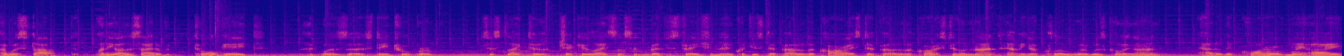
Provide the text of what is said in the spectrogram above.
I was stopped on the other side of a toll gate. It was a state trooper, just like to check your license and registration. And could you step out of the car? I step out of the car, still not having a clue what was going on. Out of the corner of my eye,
